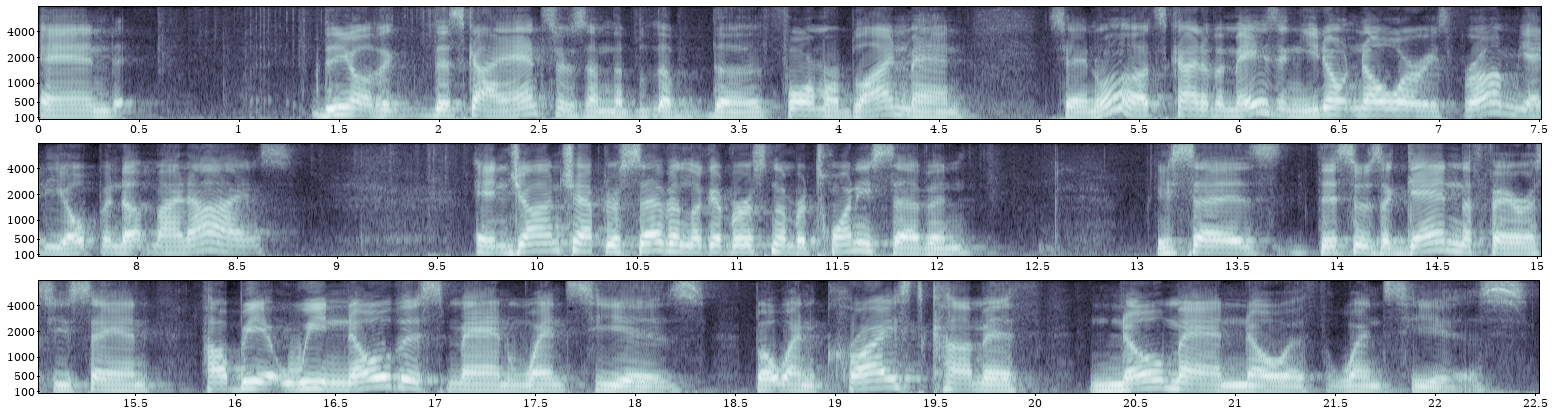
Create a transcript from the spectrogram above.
And, you know, the, this guy answers them, the, the, the former blind man, saying, well, that's kind of amazing. You don't know where he's from, yet he opened up mine eyes. In John chapter 7, look at verse number 27. He says, this was again the Pharisees saying, Howbeit we know this man whence he is, but when Christ cometh, no man knoweth whence he is.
